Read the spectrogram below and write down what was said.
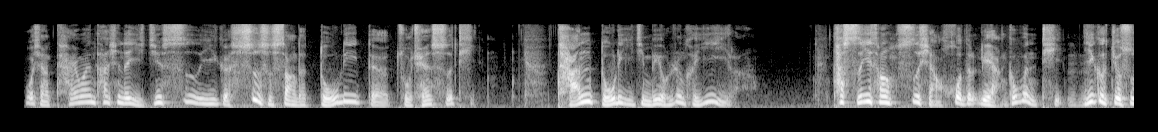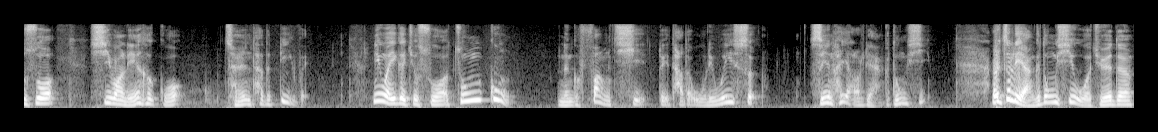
我想，台湾它现在已经是一个事实上的独立的主权实体，谈独立已经没有任何意义了。他实际上是想获得两个问题，一个就是说，希望联合国。承认他的地位，另外一个就是说中共能够放弃对他的武力威慑。实际上，他要了两个东西，而这两个东西，我觉得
